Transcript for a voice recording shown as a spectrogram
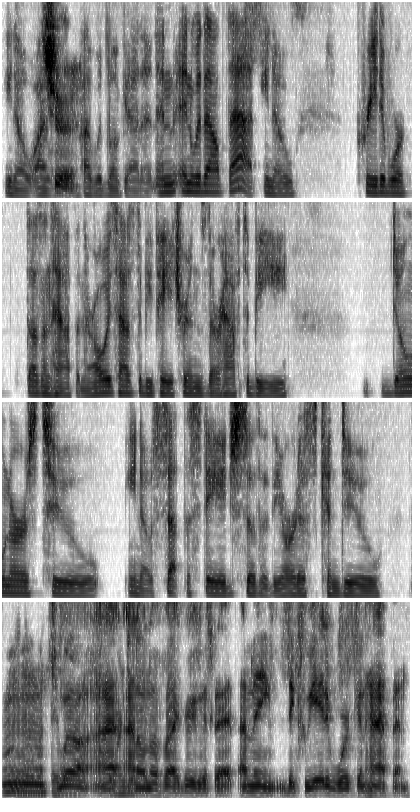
you know I sure. I would look at it. And and without that, you know, creative work doesn't happen. There always has to be patrons. There have to be donors to you know set the stage so that the artist can do. You know, mm, well, I, I don't know if I agree with that. I mean, the creative work can happen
